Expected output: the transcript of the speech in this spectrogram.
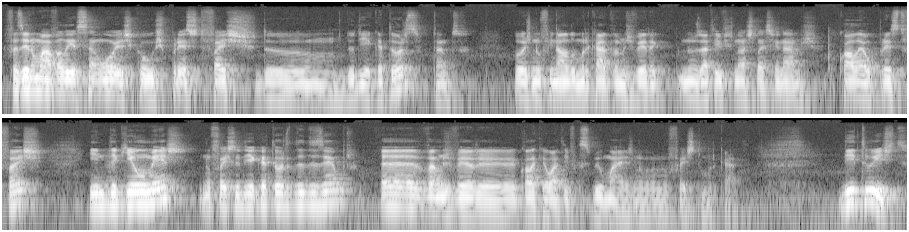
fazer uma avaliação hoje com os preços de fecho do, do dia 14. Portanto, hoje no final do mercado vamos ver nos ativos que nós selecionamos qual é o preço de fecho. E daqui a um mês, no fecho do dia 14 de dezembro, uh, vamos ver uh, qual é que é o ativo que subiu mais no, no fecho do mercado. Dito isto,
